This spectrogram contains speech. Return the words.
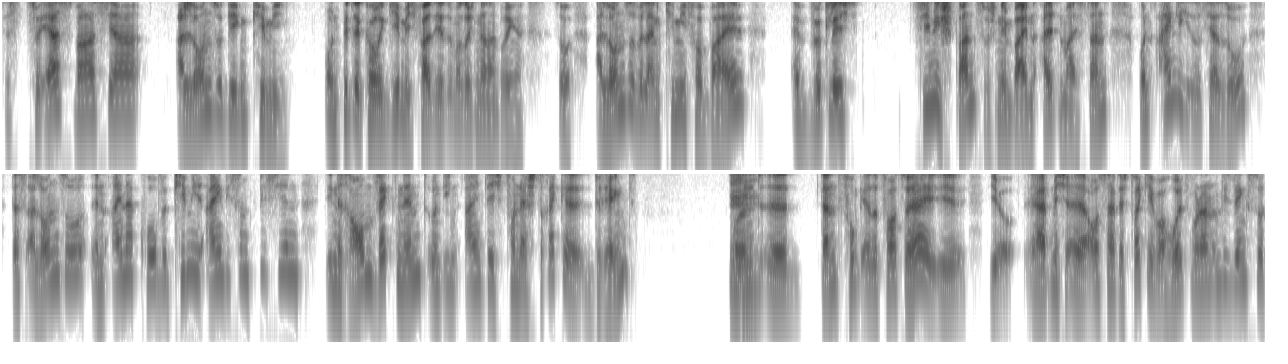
das, zuerst war es ja Alonso gegen Kimi. Und bitte korrigiere mich, falls ich jetzt immer so durcheinander bringe. So, Alonso will an Kimi vorbei. Äh, wirklich ziemlich spannend zwischen den beiden Altmeistern. Und eigentlich ist es ja so, dass Alonso in einer Kurve Kimi eigentlich so ein bisschen den Raum wegnimmt und ihn eigentlich von der Strecke drängt. Mhm. Und äh, dann funkt er sofort so, hey, ihr, ihr, er hat mich äh, außerhalb der Strecke überholt, wo dann irgendwie denkst du,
